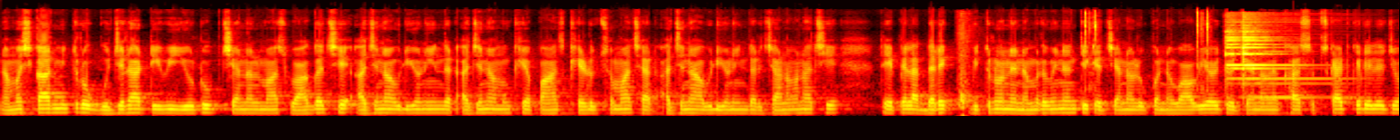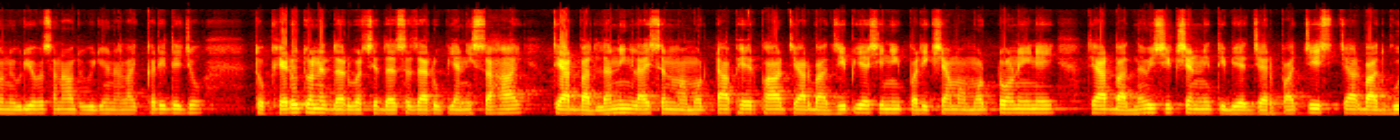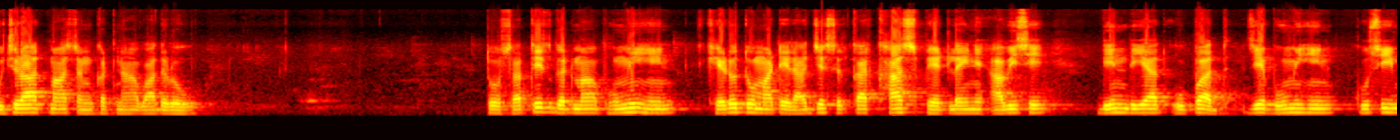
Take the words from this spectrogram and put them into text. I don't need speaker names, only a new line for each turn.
નમસ્કાર મિત્રો, Gujarat TV YouTube ચેનલમાં સ્વાગત છે. આજના વિડીયોની અંદર આજના મુખ્ય પાંચ ખેડૂત સમાચાર આજના વિડીયોની અંદર જાણવાના છીએ. તે પહેલાં દરેક મિત્રોને નમ્ર વિનંતી કે ચેનલ ઉપર નવા આવ્યા હોય તો ચેનલને ખાસ સબસ્ક્રાઇબ કરી લેજો અને વીડિયો પસંદ આવે તો વિડીયોને લાઇક કરી દેજો. તો ખેડૂતોને દર વર્ષે દસ હજાર રૂપિયાની સહાય ત્યારબાદ લર્નિંગ લાયસન્સમાં મોટા ફેરફાર, ત્યારબાદ જીપીએસસીની પરીક્ષામાં મોટો નિર્ણય, ત્યારબાદ નવી શિક્ષણ નીતિ બે હજાર પચીસ, ત્યારબાદ ગુજરાતમાં સંકટના વાદળો. તો છત્તીસગઢમાં ભૂમિહીન ખેડૂતો માટે રાજ્ય સરકાર ખાસ ભેટ લઈને આવી છે. દીનદયાળ ઉપાદ જે ભૂમિહીન કૃષિ,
